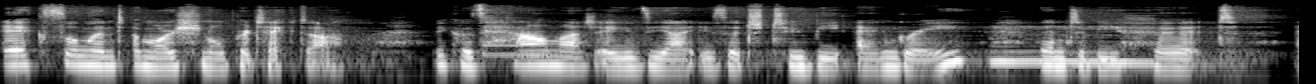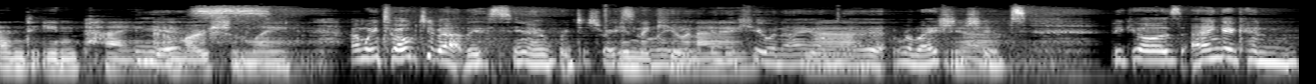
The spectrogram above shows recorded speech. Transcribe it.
excellent emotional protector. Because how much easier is it to be angry than to be mm. hurt and in pain Yes. emotionally? And we talked about this, you know, just recently in the Q&A. in the Q and A Yeah. on the relationships, because anger can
